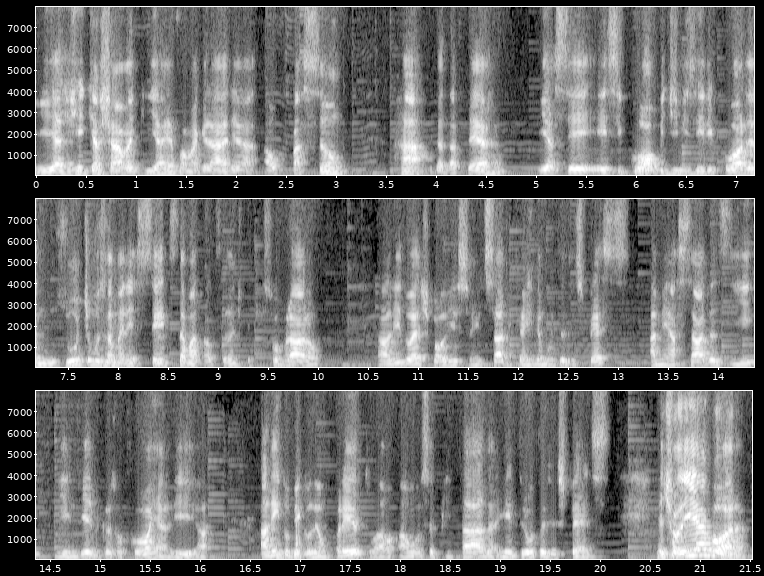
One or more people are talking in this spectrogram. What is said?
E a gente achava que a reforma agrária, a ocupação rápida da terra, ia ser esse golpe de misericórdia nos últimos remanescentes da Mata Atlântica que sobraram ali do Oeste Paulista. A gente sabe que ainda muitas espécies ameaçadas e, e endêmicas ocorrem ali, além do bico-leão preto, a, a, onça pintada, entre outras espécies. E agora?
